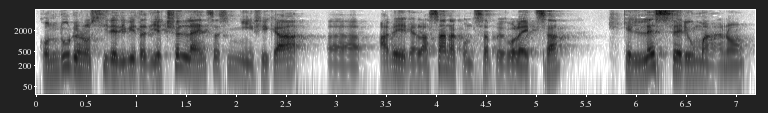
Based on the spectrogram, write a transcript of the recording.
Condurre uno stile di vita di eccellenza significa uh, avere la sana consapevolezza che l'essere umano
